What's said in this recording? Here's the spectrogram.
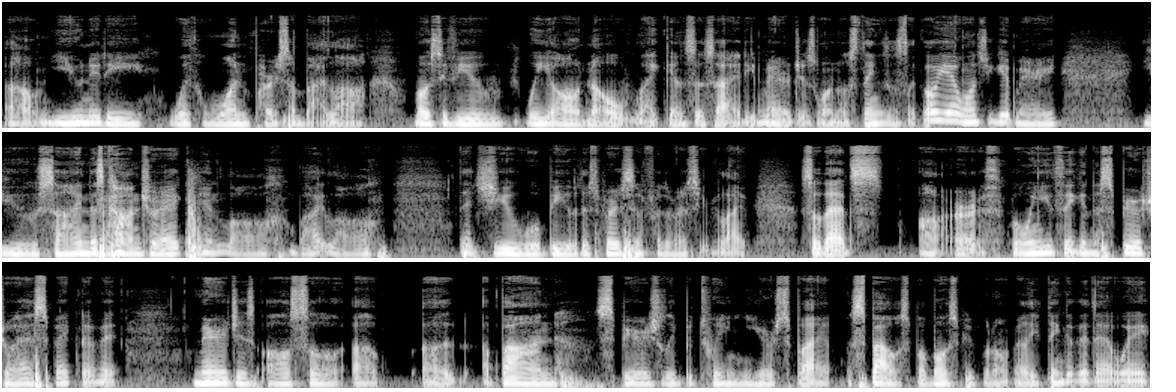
um, unity with one person by law. Most of you, we all know, like in society, marriage is one of those things. It's like, oh yeah, once you get married, you sign this contract in law, by law, that you will be with this person for the rest of your life. So that's on earth. But when you think in the spiritual aspect of it, marriage is also a, a, a bond spiritually between your spy, spouse, but most people don't really think of it that way.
